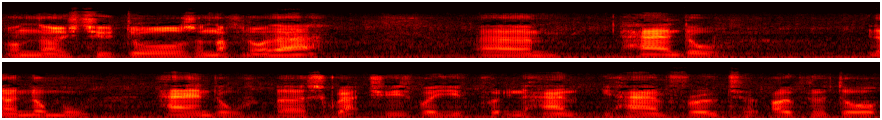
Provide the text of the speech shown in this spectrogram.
on those two doors or nothing like that. Um, handle, you know, normal handle uh, scratches where you're putting hand, your hand through to open a door.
